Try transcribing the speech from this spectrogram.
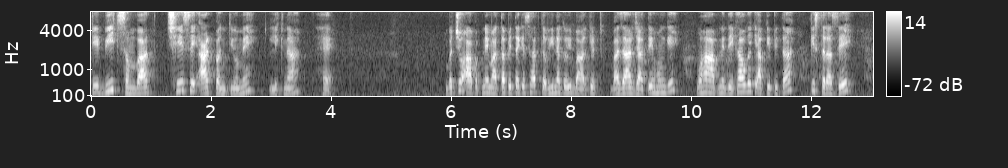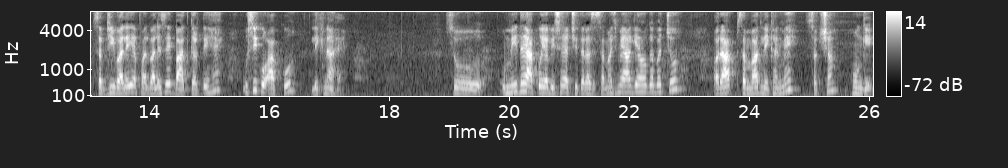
के बीच संवाद छः से आठ पंक्तियों में लिखना है। बच्चों आप अपने माता पिता के साथ कभी ना कभी मार्केट बाज़ार जाते होंगे। वहाँ आपने देखा होगा कि आपके पिता किस तरह से सब्ज़ी वाले या फल वाले से बात करते हैं। उसी को आपको लिखना है। सो so, उम्मीद है आपको यह विषय अच्छी तरह से समझ में आ गया होगा बच्चों और आप संवाद लेखन में सक्षम होंगे।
